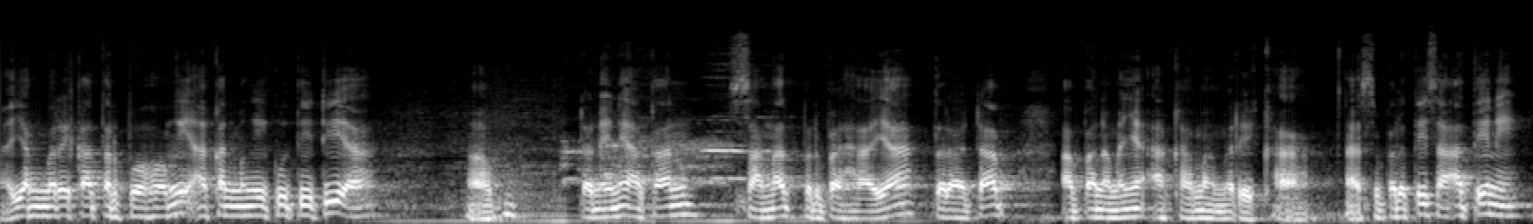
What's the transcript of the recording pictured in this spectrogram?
Nah, yang mereka terbohongi akan mengikuti dia. Dan ini akan sangat berbahaya terhadap apa namanya agama mereka. Nah, seperti saat ini.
